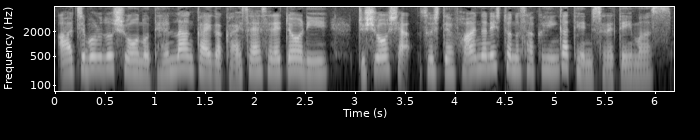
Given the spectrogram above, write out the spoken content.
アーチボルド賞の展覧会が開催されており、受賞者、そしてファイナリストの作品が展示されています。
